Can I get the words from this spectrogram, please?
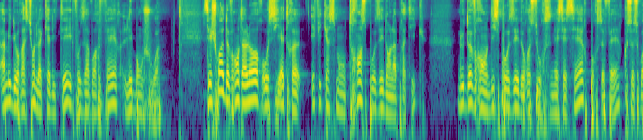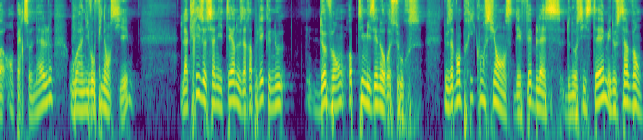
amélioration de la qualité, il faut savoir faire les bons choix. Ces choix devront alors aussi être efficacement transposés dans la pratique nous devrons disposer de ressources nécessaires pour ce faire, que ce soit en personnel ou à un niveau financier. La crise sanitaire nous a rappelé que nous devons optimiser nos ressources. Nous avons pris conscience des faiblesses de nos systèmes et nous savons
